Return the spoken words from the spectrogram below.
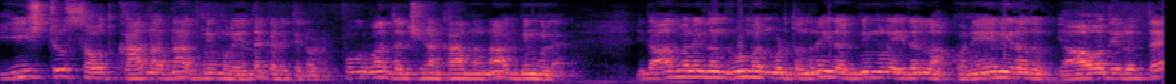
ಈಸ್ಟು ಸೌತ್ ಕಾರ್ನರ್ನ ಅಗ್ನಿಮೂಲೆ ಅಂತ ಕರಿತೀವಿ ನೋಡಿ ಪೂರ್ವ ದಕ್ಷಿಣ ಕಾರ್ನರ್ನ ಅಗ್ನಿಮೂಲೆ ಇದಾದ್ಮೇಲೆ ಇಲ್ಲೊಂದು ರೂಮ್ ಬಂದ್ಬಿಡ್ತು ಅಂದ್ರೆ ಇದು ಅಗ್ನಿಮೂಲೆ ಇದೆಲ್ಲ. ಕೊನೆಯಲ್ಲಿರೋದು ಯಾವ್ದಿರುತ್ತೆ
